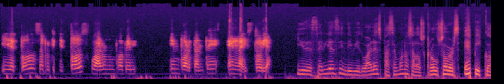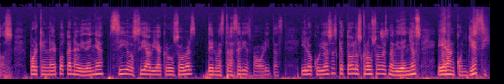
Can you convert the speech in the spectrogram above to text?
y de todos o sea porque todos jugaron un papel importante en la historia Y de series individuales pasémonos a los crossovers épicos, porque en la época navideña sí o sí había crossovers de nuestras series favoritas. Y lo curioso es que todos los crossovers navideños eran con Jesse.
